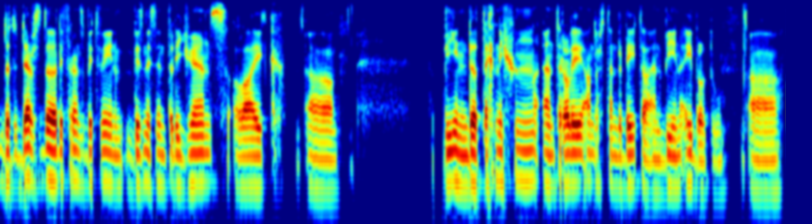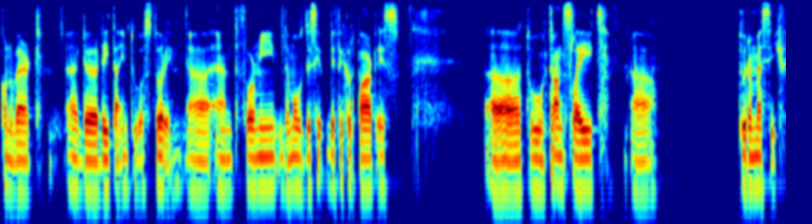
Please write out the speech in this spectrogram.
that there's the difference between business intelligence like uh, being the technician and really understand the data and being able to uh, convert uh, the data into a story. Uh, and for me, the most difficult part is uh, to translate uh, to the message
